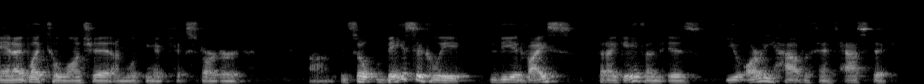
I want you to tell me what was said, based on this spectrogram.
and I'd like to launch it. I'm looking at Kickstarter. Um, and so basically, the advice that I gave him is you already have a fantastic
